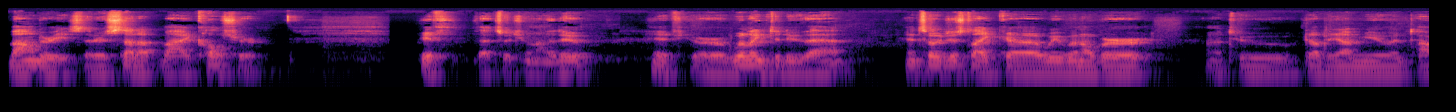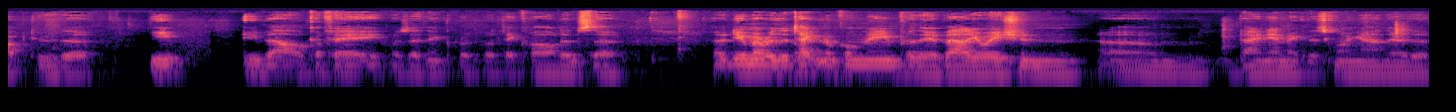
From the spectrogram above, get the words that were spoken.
boundaries that are set up by culture, if that's what you want to do, if you're willing to do that. And so, just like uh, we went over uh, to WMU and talked to the e- Eval Cafe, was I think what they called. The uh, do you remember the technical name for the evaluation um, dynamic that's going on there? The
